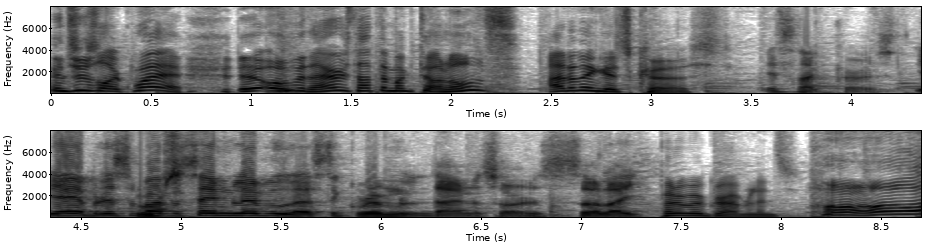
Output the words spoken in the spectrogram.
and she's like, where? Over there? Is that the McDonald's? I don't think it's cursed. It's not cursed. Yeah, but it's about the same level as the gremlin dinosaurs. So, like, Put it with gremlins.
